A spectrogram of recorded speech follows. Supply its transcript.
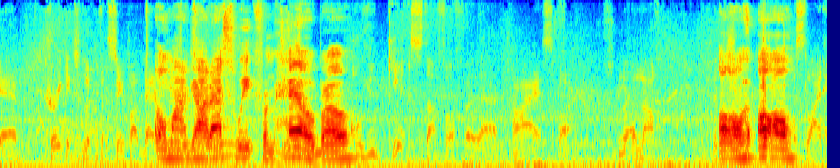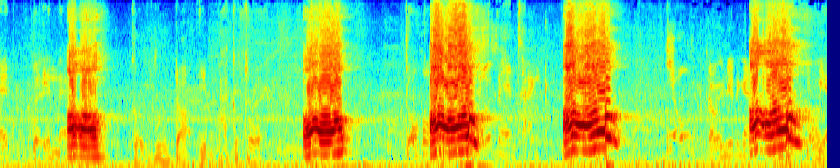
again. Kurika just looking for the super. there. Oh my god, that sweep from hell, bro. Oh, you get stuff off of that. Nice, but not enough. Uh oh, uh oh, Slide head, in there. uh oh, Garuda Impactor. uh oh, Uh-oh. Uh oh, uh oh.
